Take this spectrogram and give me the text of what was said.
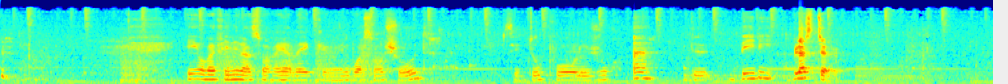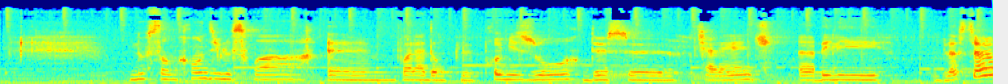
Et on va finir la soirée avec euh, une boisson chaude. C'est tout pour le jour 1 de Baby Bluster. Nous sommes rendus le soir. Euh, voilà donc le premier jour de ce challenge euh, Belly Bluster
